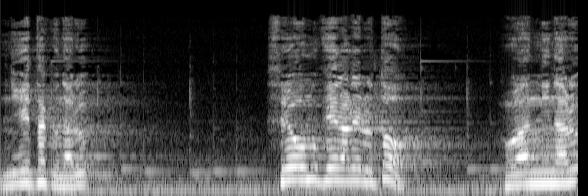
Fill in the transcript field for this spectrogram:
逃げたくなる背を向けられると不安になる。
